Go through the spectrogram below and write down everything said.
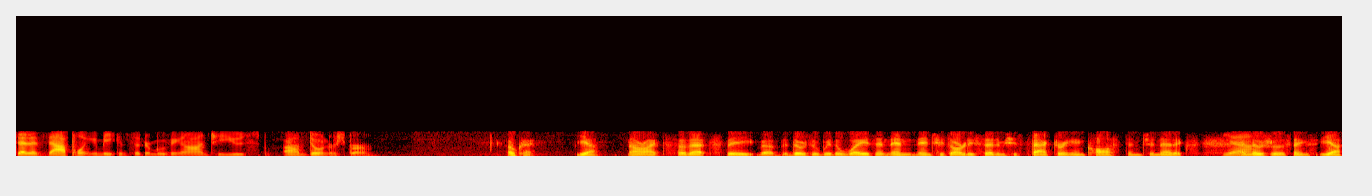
then at that point you may consider moving on to use um, donor sperm. Okay. Yeah, All right, so that's the uh, those be the ways, and, and and she's already said, and she's factoring in cost and genetics, yeah. and those are the things. Yeah,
